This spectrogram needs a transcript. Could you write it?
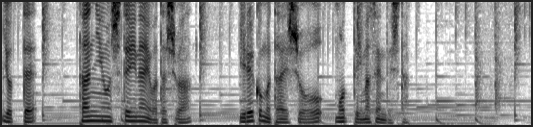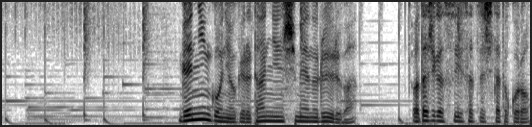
よって担任をしていない私は入れ込む対象を持っていませんでした。現任校における担任指名のルールは私が推察したところ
